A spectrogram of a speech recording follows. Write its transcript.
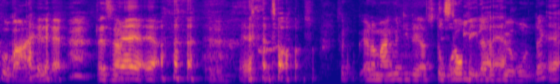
på vejen. Ja. Altså, ja, ja, ja. øh, ja så er der mange af de der store, de store biler, biler, der ja. kører rundt. Ikke? Ja.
